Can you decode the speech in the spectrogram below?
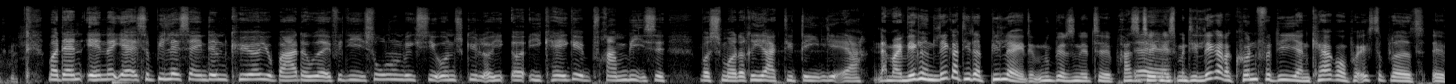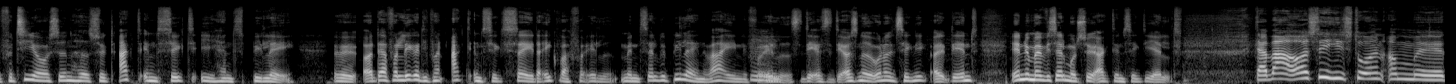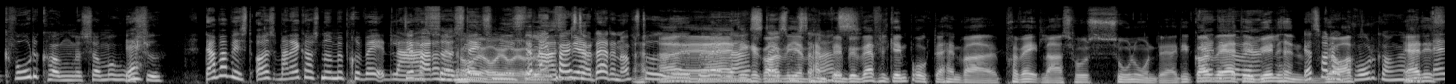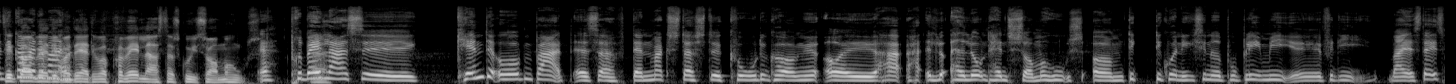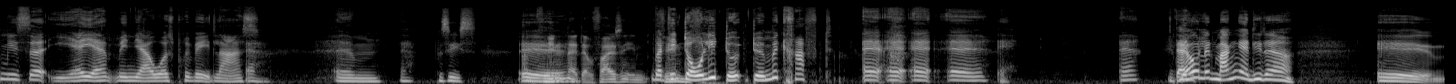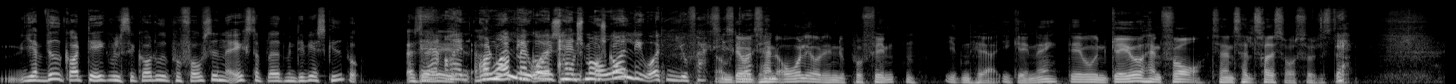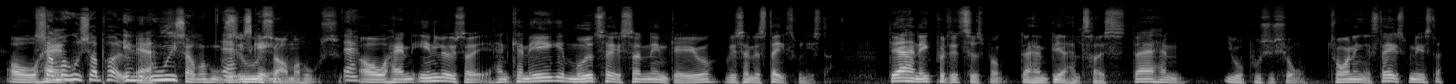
Hvordan ender... Ja, altså bilagssagen, den kører jo bare derudad, fordi Solon vil ikke sige undskyld, og I, og I kan ikke fremvise, hvor småtteriagtigt det egentlig er. Nej, men i virkeligheden ligger de der bilag, nu bliver det sådan lidt øh, presseteknisk, ja, ja. men de ligger der kun, fordi Jan Kærgaard på Ekstrabladet øh, for 10 år siden havde søgt agtindsigt i hans bilag. Øh, og derfor ligger de på en agtindsigtssag, der ikke var forældet. Men selve bilagene var egentlig forældet. Mm. Så det, altså, det er også noget underlig teknik. Og det endte, det endte med, at vi selv måtte søge agtindsigt i alt. Der var også historien om øh, kvotekongen og sommerhuset. Ja. Der var vist også, var der ikke også noget med privat Lars Det var der og statsminister Jo, jo, jo, jo. Jeg Lars? mener faktisk, det var der, den opstod. Ja, øh, privat ja, Lars, det kan godt være. Han Lars. blev i hvert fald genbrugt, da han var privat Lars hos soloen der. Det kan godt Ja, det være, at det i virkeligheden... Jeg tror, det blev var kvotekongerne. Ja, det, Ja, ja, det det, kan godt være, det var. der. Det var privat Lars, der skulle i sommerhus. Ja. Privat Ja. Lars øh, kendte åbenbart altså Danmarks største kvotekonge, og øh, har, havde lånt hans sommerhus. Og det, det kunne han ikke se noget problem i, øh, fordi var jeg statsminister? Ja, ja, men jeg er jo også privat Lars. Ja. Øhm, Ja, præcis. Øh, Øh, er der jo faktisk en... var det dårlig dø- dømmekraft? Af, af, af, af, Ja. ja. Der er jo lidt mange af de der... Øh, jeg ved godt, det ikke vil se godt ud på forsiden af Ekstrabladet, men det vil jeg skide på. Altså, ja, og han hold nu op med at gå i han små sko. overlever den jo faktisk Jamen, det var, også. han overlever den jo på finten i den her igen. Ikke? Det er jo en gave, han får til hans 50-års fødselsdag. Ja. Og han, Sommerhusopholdet. En Ja. uge i sommerhus Ja. i et uge Skagen. sommerhus. Ja. Og han indløser, han kan ikke modtage sådan en gave, hvis han er statsminister. Det er han ikke på det tidspunkt, da han bliver 50. Der er han i opposition. Torning er statsminister.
